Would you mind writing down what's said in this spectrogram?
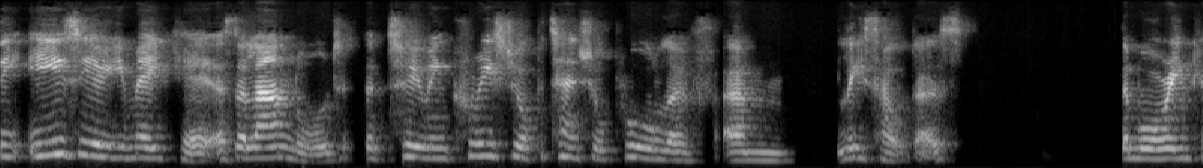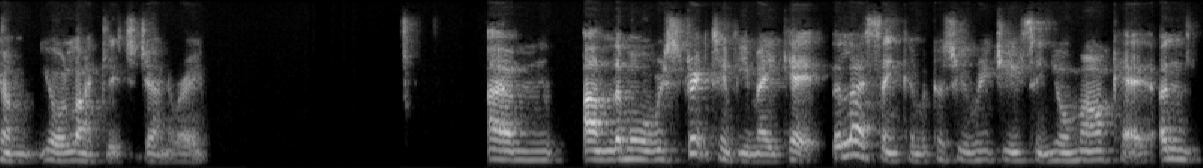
the easier you make it as a landlord to increase your potential pool of um, leaseholders, the more income you're likely to generate. Um, and the more restrictive you make it, the less income because you're reducing your market. And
